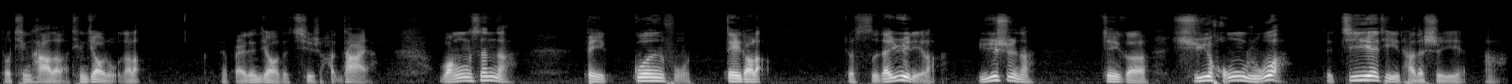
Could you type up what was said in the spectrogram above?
都听他的了，听教主的了。这白莲教的气势很大呀。王森呢，被官府逮着了，就死在狱里了。于是呢，这个徐鸿儒啊，就接替他的事业啊，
